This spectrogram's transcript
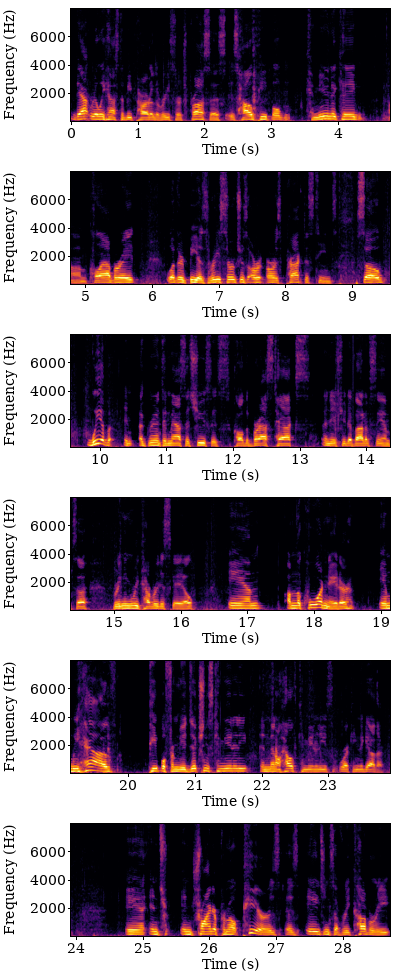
that really has to be part of the research process is how people communicate, um, collaborate, whether it be as researchers or, or as practice teams. So we have a, grant in Massachusetts called the BRSS TACS Initiative out of SAMHSA, bringing recovery to scale. And I'm the coordinator, and we have people from the addictions community and mental health communities working together. And in, tr in trying to promote peers as agents of recovery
